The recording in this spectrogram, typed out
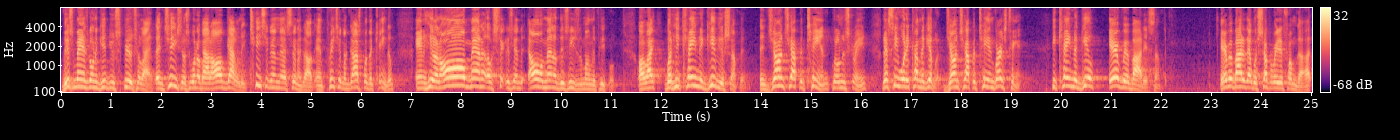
This man's going to give you spiritual life. And Jesus went about all Galilee, teaching in their synagogue and preaching the gospel of the kingdom and healing all manner of sickness and all manner of diseases among the people. All right? But he came to give you something. In John chapter 10, put on the screen, let's see what he come to give us. John chapter 10, verse 10. He came to give everybody something. Everybody that was separated from God,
